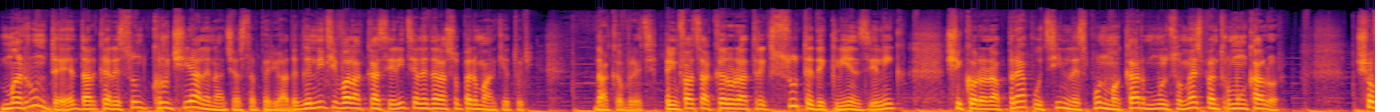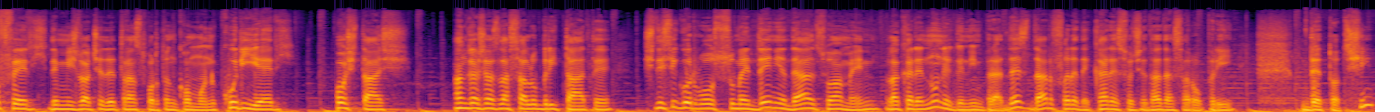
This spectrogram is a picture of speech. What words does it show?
mărunte, dar care sunt cruciale în această perioadă. Gândiți-vă la caserițele de la supermarketuri, dacă vreți, prin fața cărora trec sute de clienți zilnic și cărora prea puțin le spun măcar mulțumesc pentru munca lor. Șoferi de mijloace de transport în comun, curieri, poștași, angajați la salubritate și, desigur, o sumedenie de alți oameni la care nu ne gândim prea des, dar fără de care societatea s-ar opri de tot. Și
